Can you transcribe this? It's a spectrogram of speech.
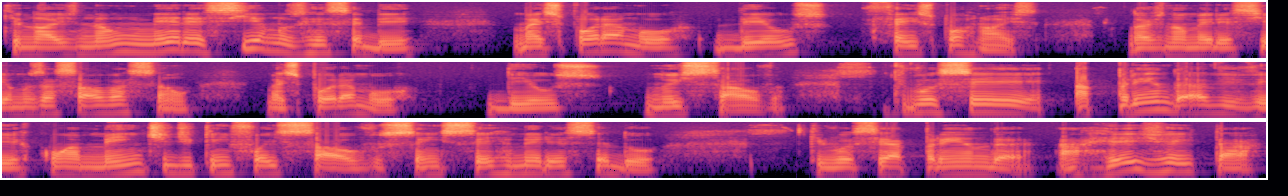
que nós não merecíamos receber, mas por amor Deus fez por nós. Nós não merecíamos a salvação, mas por amor Deus nos salva. Que você aprenda a viver com a mente de quem foi salvo, sem ser merecedor. Que você aprenda a rejeitar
